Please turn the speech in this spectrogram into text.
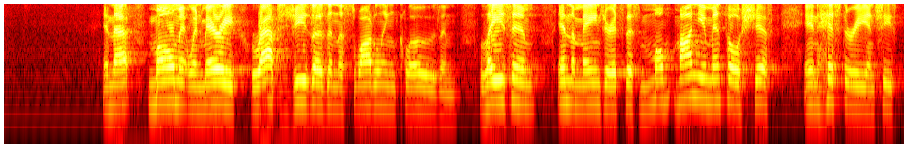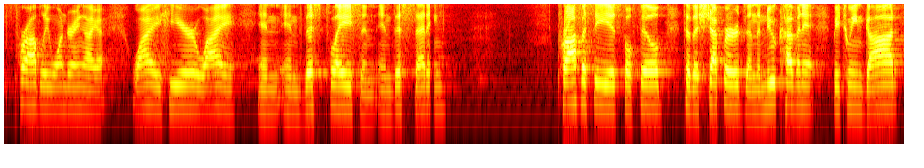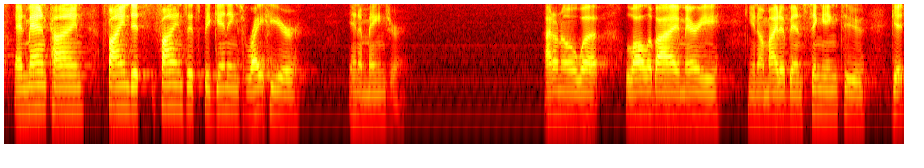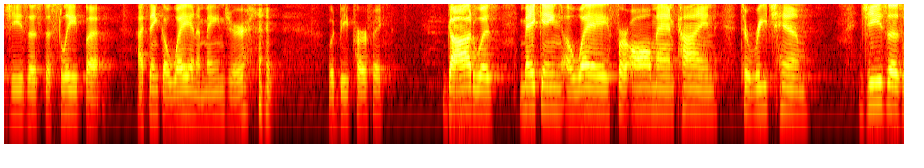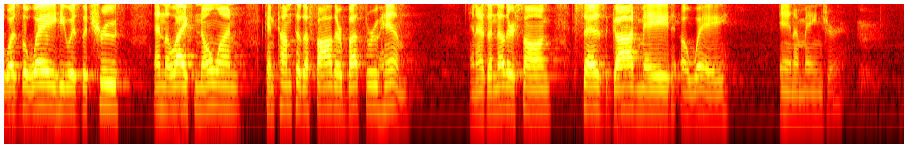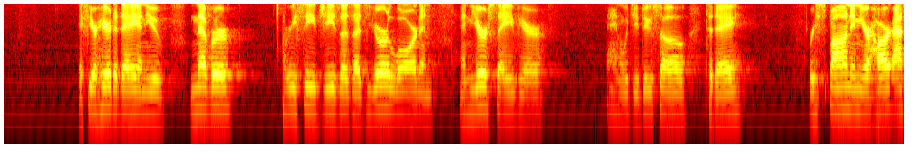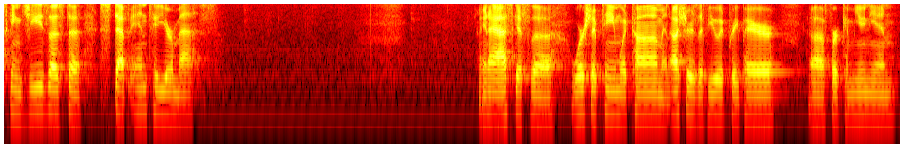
In that moment when Mary wraps Jesus in the swaddling clothes and lays him in the manger, it's this mo- monumental shift in history, and she's probably wondering, I, why here? Why in, in this place and in, in this setting? Prophecy is fulfilled to the shepherds, and the new covenant between God and mankind find its, finds its beginnings right here in a manger. I don't know what lullaby Mary, you know, might have been singing to get Jesus to sleep, but I think away in a manger would be perfect. God was making a way for all mankind to reach Him. Jesus was the way, He was the truth and the life. No one can come to the Father but through Him. And as another song says, God made a way in a manger. If you're here today and you've never received Jesus as your Lord and, and your Savior, And would you do so today? Respond in your heart, asking Jesus to step into your mess. I'm going to ask if the worship team would come and ushers, if you would prepare uh, for communion.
